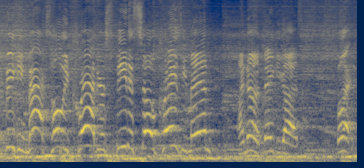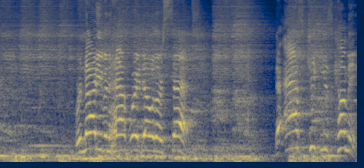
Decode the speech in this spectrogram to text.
You're thinking, Max, holy crap, your speed is so crazy, man. I know, thank you guys. But we're not even halfway done with our set. The ass kicking is coming.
